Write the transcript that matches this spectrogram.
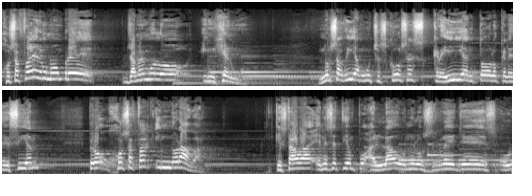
Josafá era un hombre, llamémoslo ingenuo. No sabía muchas cosas, creía en todo lo que le decían, pero Josafat ignoraba que estaba en ese tiempo al lado de uno de los reyes o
